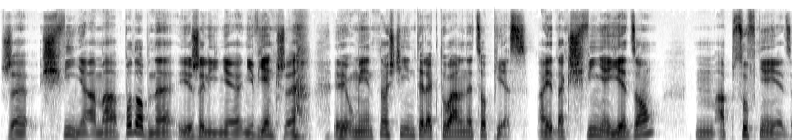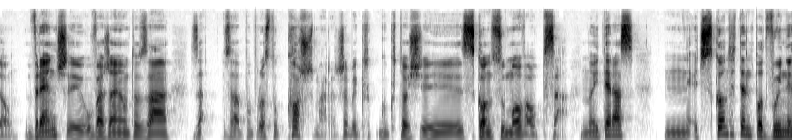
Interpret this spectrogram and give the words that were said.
że świnia ma podobne, jeżeli nie, nie większe, y, umiejętności intelektualne co pies, a jednak świnie jedzą, mm, a psów nie jedzą. Wręcz y, uważają to za, za, za po prostu koszmar, żeby ktoś y, skonsumował psa. No i teraz mm, skąd ten podwójny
